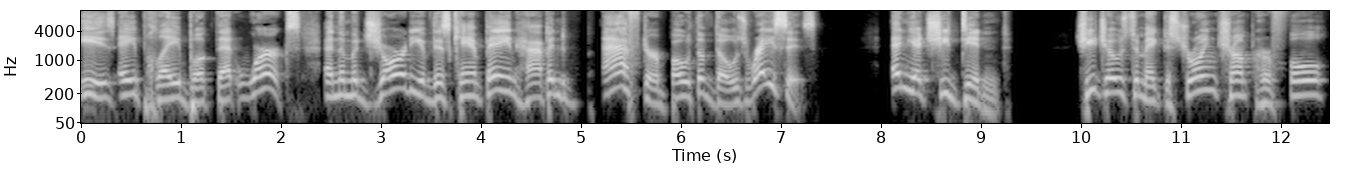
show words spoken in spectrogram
is a playbook that works. And the majority of this campaign happened after both of those races. And yet she didn't. She chose to make destroying Trump her full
